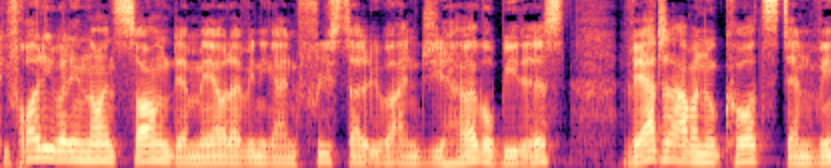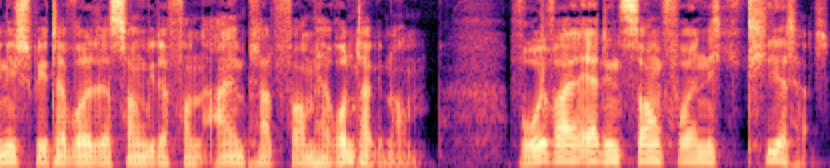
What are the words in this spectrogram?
Die Freude über den neuen Song, der mehr oder weniger ein Freestyle über einen G-Herbo-Beat ist, währte aber nur kurz, denn wenig später wurde der Song wieder von allen Plattformen heruntergenommen. Wohl weil er den Song vorher nicht geklärt hat.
